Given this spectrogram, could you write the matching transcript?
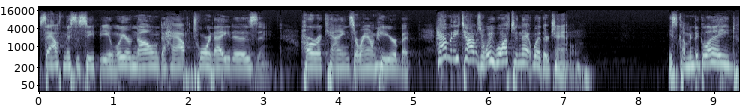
South Mississippi and we are known to have tornadoes and hurricanes around here, but how many times are we watching that Weather Channel? It's coming to Glade.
